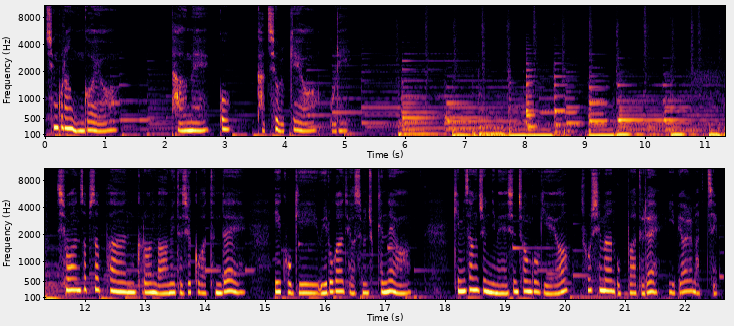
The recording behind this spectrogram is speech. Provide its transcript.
친구랑 온 거예요. 다음에 꼭 같이 올게요, 우리. 시원섭섭한 그런 마음이 드실 것 같은데 이 곡이 위로가 되었으면 좋겠네요. 김상준님의 신청곡이에요. 소심한 오빠들의 이별 맛집.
